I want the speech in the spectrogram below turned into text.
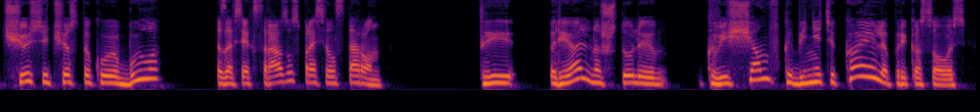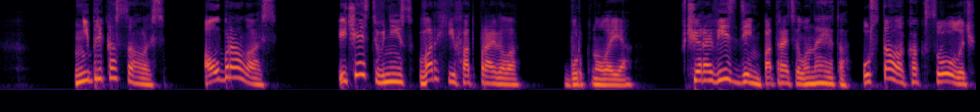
что сейчас такое было?» — за всех сразу спросил Сторон. «Ты реально, что ли, к вещам в кабинете Кайля прикасалась?» «Не прикасалась, а убралась. И часть вниз, в архив отправила», — буркнула я. «Вчера весь день потратила на это, устала как сволочь,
